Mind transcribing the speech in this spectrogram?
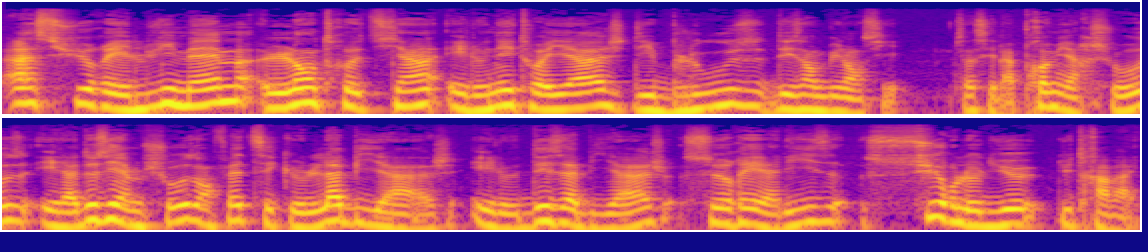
assurer lui-même l'entretien et le nettoyage des blouses des ambulanciers. Ça, c'est la première chose. Et la deuxième chose, en fait, c'est que l'habillage et le déshabillage se réalisent sur le lieu du travail.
